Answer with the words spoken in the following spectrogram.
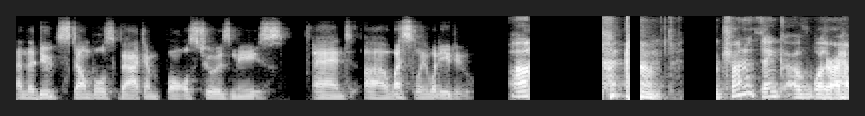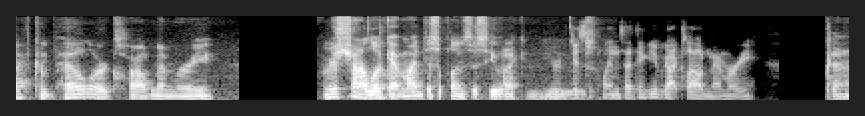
and the dude stumbles back and falls to his knees. And uh, Wesley, what do you do? I'm trying to think of whether I have compel or cloud memory. I'm just trying to look at my disciplines to see what I can Your use. disciplines. I think you've got cloud memory. Okay.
